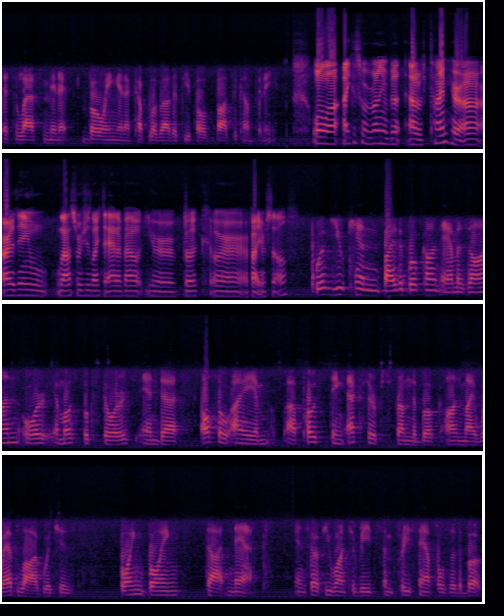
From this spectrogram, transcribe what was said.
at the last minute, Boeing and a couple of other people bought the company. Well, uh, I guess we're running a bit out of time here. Uh, are there any last words you'd like to add about your book or about yourself? Well, you can buy the book on Amazon or most bookstores, and uh, also I am uh, posting excerpts from the book on my weblog, which is boingboing.net. And so if you want to read some free samples of the book,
